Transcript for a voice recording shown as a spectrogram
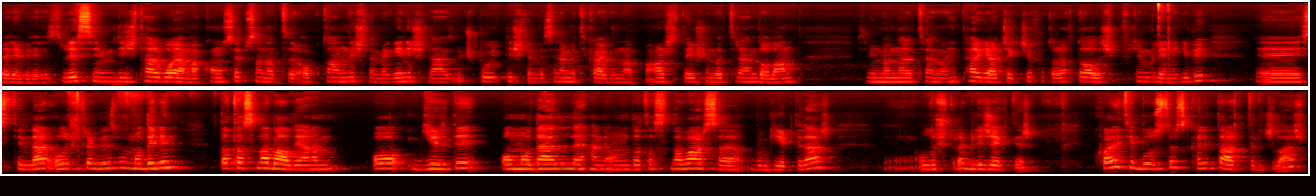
verebiliriz. Resim, dijital boyama, konsept sanatı, oktanlı işleme, geniş lens, 3 boyutlu işleme, sinematik aydınlatma, ArtStation'da trend olan, işte bilmem nerede trend olan, hiper gerçekçi fotoğraf, doğal ışık, film greni gibi e, stiller oluşturabiliriz. Bu modelin datasına bağlı yani o girdi o modelle hani onun datasında varsa bu girdiler e, oluşturabilecektir. Quality boosters, kalite arttırıcılar.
